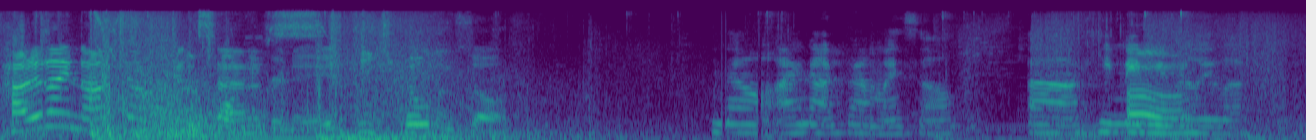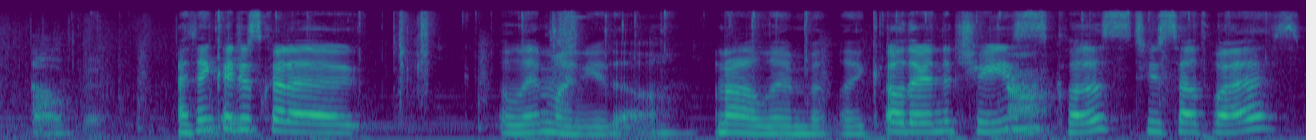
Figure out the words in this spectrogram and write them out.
How did I knock down This fucking Princess? grenade. He killed himself. No, I knocked down myself. Uh, he made Oh. me really left. Oh, okay. I think I just got a, a limb on you though. Not a limb, but like. Oh, they're in the trees, Huh? close to southwest.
